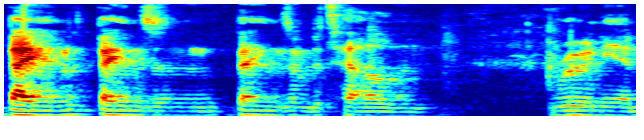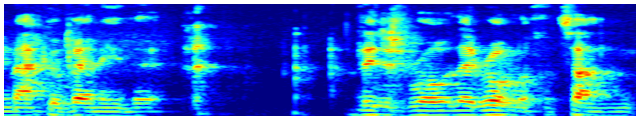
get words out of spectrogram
Baines, Baines and Baines and Patel and Rooney and McElveny that they just roll they roll off the tongue.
